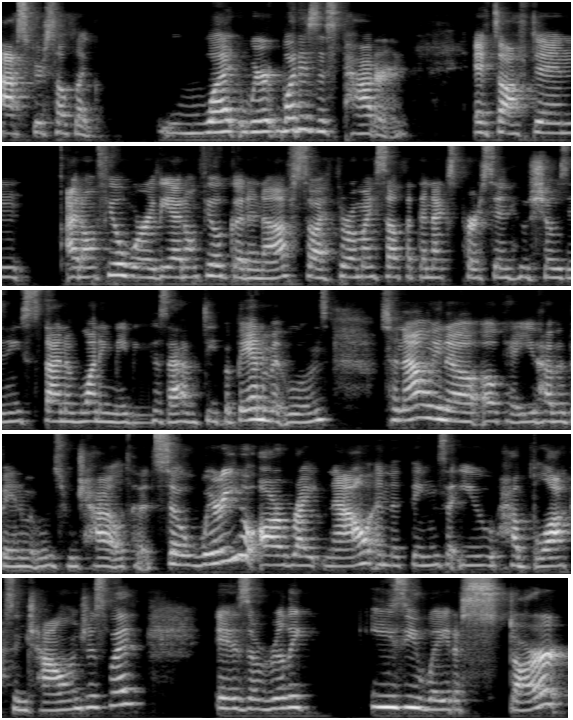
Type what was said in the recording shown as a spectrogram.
ask yourself like what where what is this pattern? It's often I don't feel worthy. I don't feel good enough. So I throw myself at the next person who shows any sign of wanting me because I have deep abandonment wounds. So now we know, okay, you have abandonment wounds from childhood. So where you are right now and the things that you have blocks and challenges with is a really easy way to start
